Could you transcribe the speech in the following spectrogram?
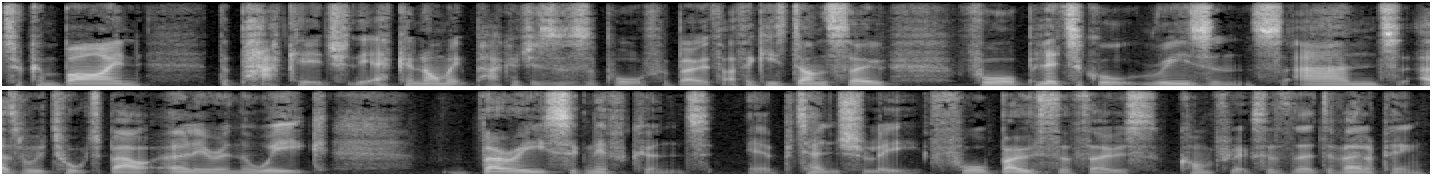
to combine the package, the economic packages of support for both. I think he's done so for political reasons, and as we talked about earlier in the week, very significant uh, potentially for both of those conflicts as they're developing.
